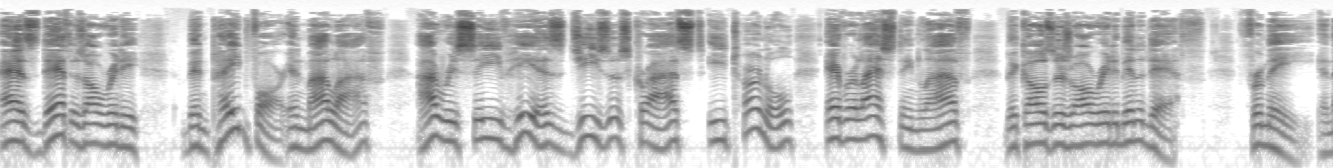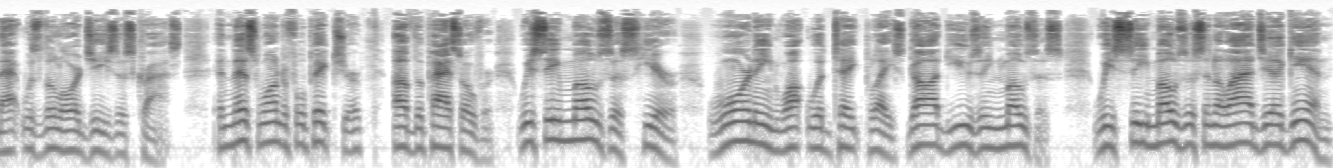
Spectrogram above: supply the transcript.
as death has already been paid for in my life, I receive His, Jesus Christ's, eternal, everlasting life because there's already been a death for me, and that was the Lord Jesus Christ. In this wonderful picture of the Passover, we see Moses here warning what would take place, God using Moses. We see Moses and Elijah again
